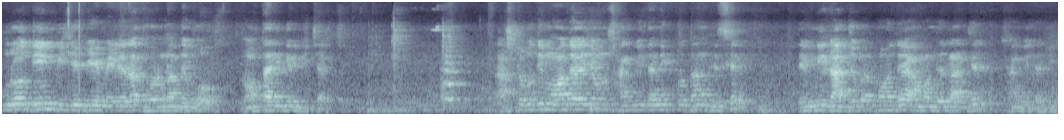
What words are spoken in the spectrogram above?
পুরো দিন বিজেপি এমএলএরা ধর্ণা দেব ন তারিখের বিচার রাষ্ট্রপতি মহোদয় যেমন সাংবিধানিক প্রধান দেশের তেমনি রাজ্যপাল মহোদয় আমাদের রাজ্যের সাংবিধানিক।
